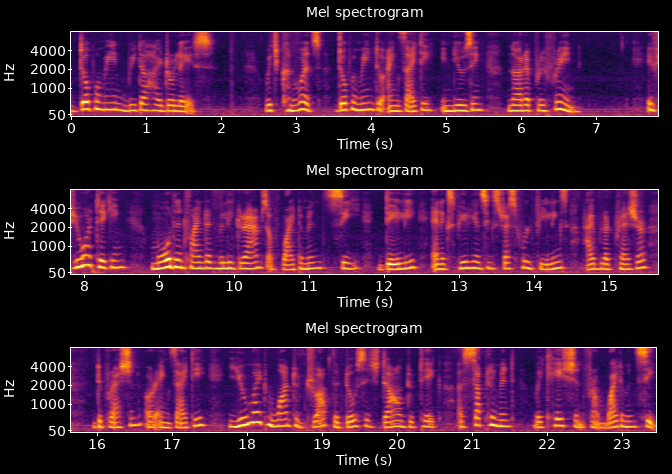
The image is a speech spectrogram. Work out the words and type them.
dopamine beta hydroxylase, which converts dopamine to anxiety inducing norepinephrine. If you are taking more than 500 milligrams of vitamin C daily and experiencing stressful feelings, high blood pressure, depression, or anxiety, you might want to drop the dosage down to take a supplement vacation from vitamin C.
